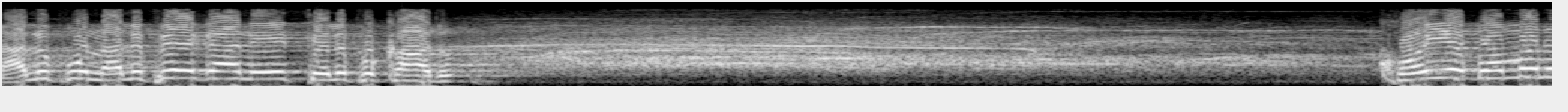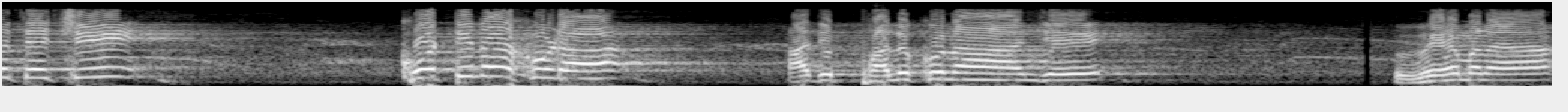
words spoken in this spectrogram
నలుపు నలుపే కానీ తెలుపు కాదు. కొయ్య బొమ్మను తెచ్చి కొట్టినా కూడా అది పలుకునా అంజే వేమన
